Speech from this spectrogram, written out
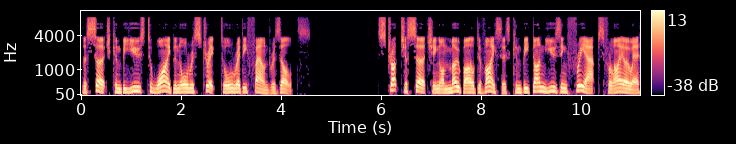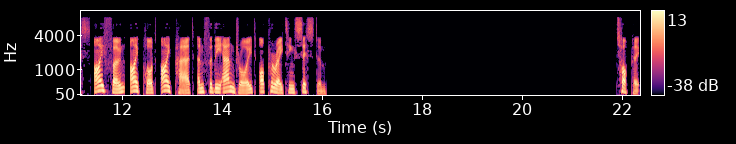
The search can be used to widen or restrict already found results. Structure searching on mobile devices can be done using free apps for iOS, iPhone, iPod, iPad, and for the Android operating system. Topic:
